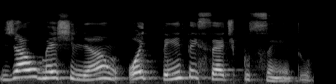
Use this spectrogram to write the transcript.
Já o mexilhão, 87%.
